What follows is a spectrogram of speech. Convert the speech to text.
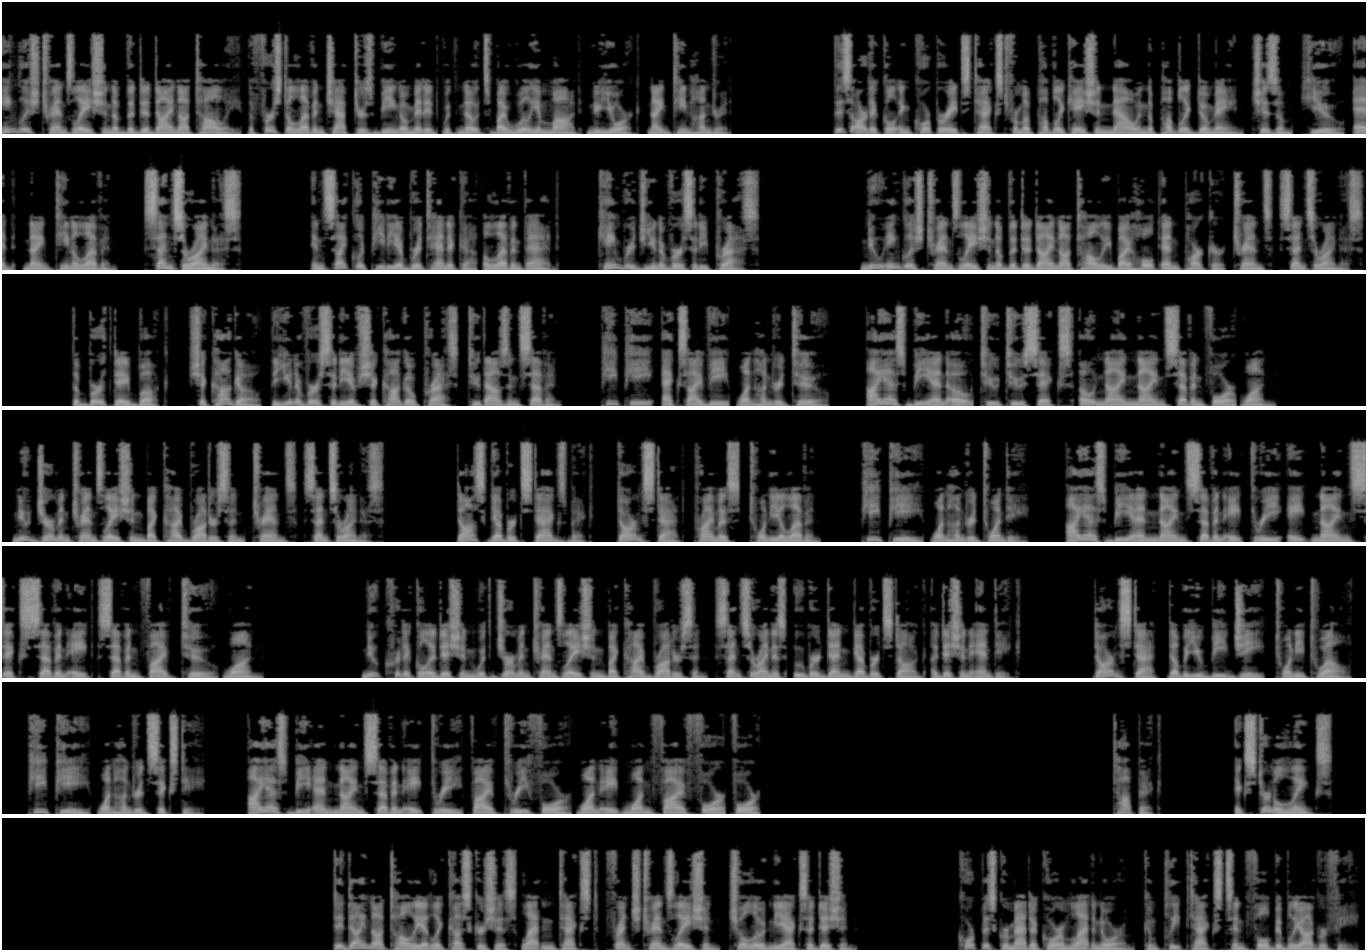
English translation of the De Natali the first 11 chapters being omitted with notes by William Maude New York, 1900. This article incorporates text from a publication now in the public domain, Chisholm, Hugh, ed. 1911. Censorinus. Encyclopædia Britannica 11th ed. Cambridge University Press. New English translation of the De Natali by Holt N. Parker trans, Censorinus. The Birthday Book. Chicago, The University of Chicago Press, 2007. pp. xiv. 102. ISBN 0-226-09974-1 New German translation by Kai Brodersen trans, Censorinus. Das Geburtstagsbuch. Darmstadt, Primus, 2011. pp. 120. ISBN 978-3-89678-752-1 New critical edition with German translation by Kai Brodersen, Censorinus, über den Geburtstag edition antique. Darmstadt, WBG, 2012. pp. 160. ISBN 978-3-534-18154-4 External links De Die Natali at Lacuscurtius Latin text, French translation, Cholodniak's edition Corpus Grammaticorum Latinorum, complete texts and full bibliography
